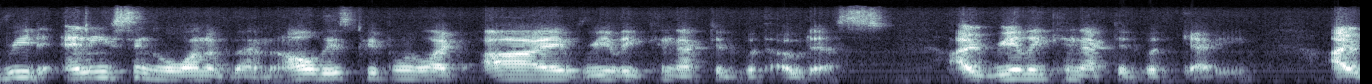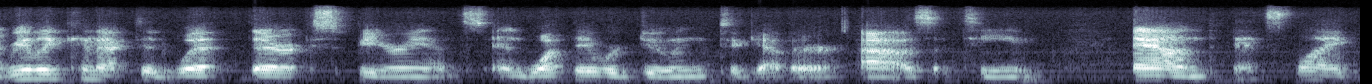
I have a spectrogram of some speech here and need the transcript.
read any single one of them, and all these people are like, I really connected with Otis. I really connected with Geddy. I really connected with their experience and what they were doing together as a team. And it's like,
